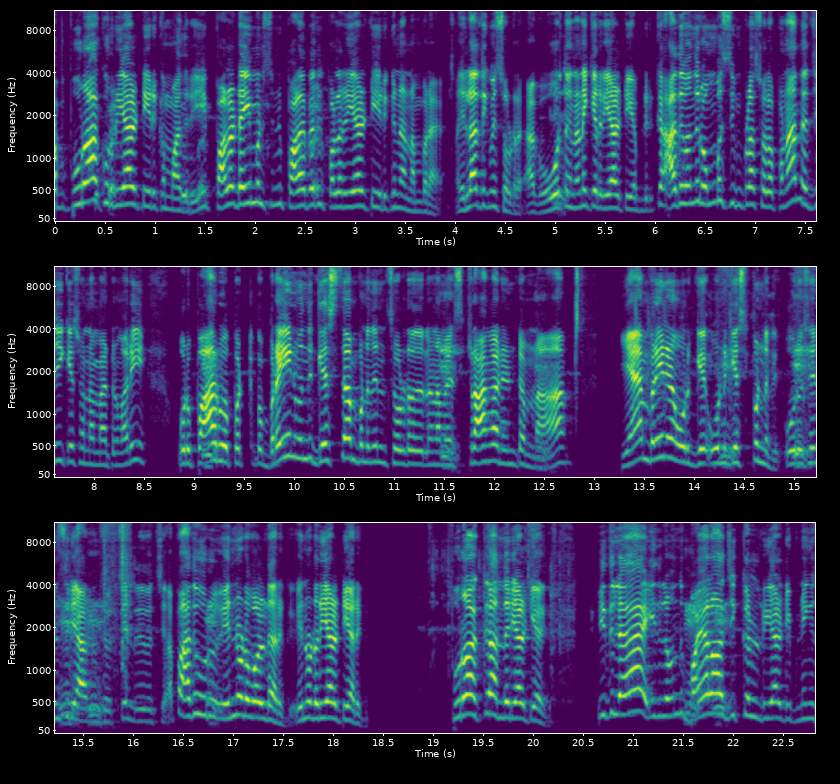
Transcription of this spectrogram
அப்ப புறாக்கு ஒரு ரியாலிட்டி இருக்க மாதிரி பல டைமென்ஷன் பல பேருக்கு பல ரியாலிட்டி இருக்குன்னு நான் நம்புறேன். எல்லாத்துக்குமே சொல்றேன். அப்ப ஒருத்தங்க நினைக்கிற ரியாலிட்டி அப்படி இருக்கு. அது வந்து ரொம்ப சிம்பிளா சொல்ல போனா அந்த ஜிகே சொன்ன மேட்டர் மாதிரி ஒரு பார்வைப்பட்டு இப்ப பிரெயின் வந்து கெஸ் தான் பண்ணுதுன்னு சொல்றதுல நம்ம ஸ்ட்ராங்கா நின்ட்டோம்னா என் பிரெயின் ஒரு ஒன்னு கெஸ் பண்ணுது. ஒரு சென்சரி ஆர்கன்ஸ் வச்சு வச்சு. அப்ப அது ஒரு என்னோட வேர்ல்டா இருக்கு. என்னோட ரியாலிட்டியா இருக்கு. புறாக்கு அந்த ரியாலிட்டியா இருக்கு. இதுல இதுல வந்து பயாலாஜிக்கல் ரியாலிட்டி நீங்க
